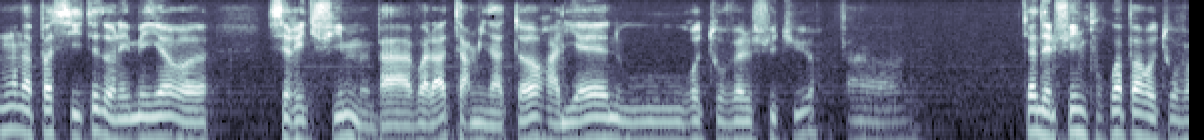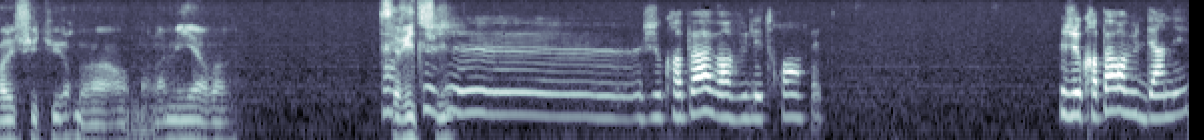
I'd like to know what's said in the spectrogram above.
on n'a pas cité dans les meilleures euh, séries de films, bah voilà, Terminator, Alien ou Retour vers le futur. Enfin, tiens, Delphine, pourquoi pas Retour vers le futur dans, dans la meilleure série de films? je... je crois pas avoir vu les trois en fait. Je crois pas avoir vu le dernier.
